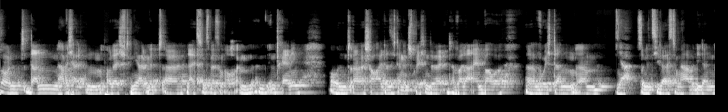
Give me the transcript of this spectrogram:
und dann habe ich halt ein, oder ich trainiere halt mit äh, Leistungsmessung auch im, im, im Training und äh, schaue halt, dass ich dann entsprechende Intervalle einbaue, äh, wo ich dann ähm, ja so eine Zielleistung habe, die dann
